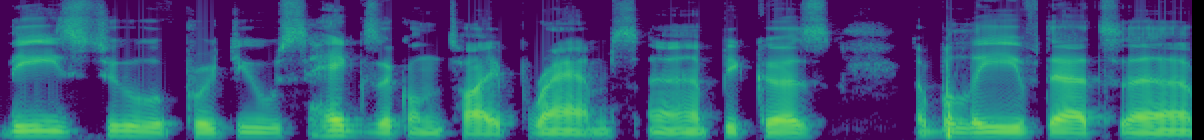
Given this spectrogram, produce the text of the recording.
These two produce hexagon type rams uh, because I believe that uh,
